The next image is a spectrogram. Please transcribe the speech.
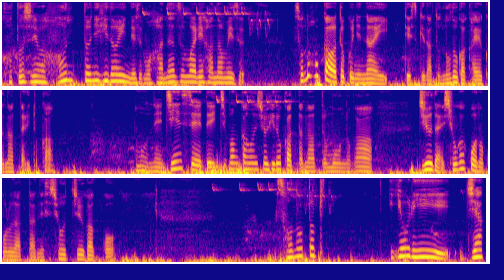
今年は本当にひどいんです。もう鼻詰まり、鼻水。その他は特にないですけど、あと喉が痒くなったりとか。もうね、人生で一番花粉症ひどかったなって思うのが、10代小学校の頃だったんです小中学校その時より若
